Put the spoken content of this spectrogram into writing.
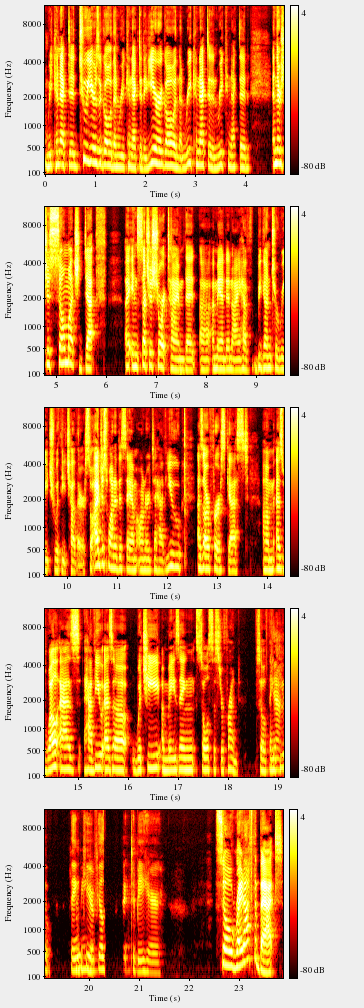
We connected 2 years ago, then reconnected a year ago and then reconnected and reconnected and there's just so much depth uh, in such a short time that uh, Amanda and I have begun to reach with each other. So I just wanted to say I'm honored to have you as our first guest. Um, as well as have you as a witchy, amazing soul sister friend. So thank yeah. you. Thank you. It feels perfect to be here. So, right off the bat,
